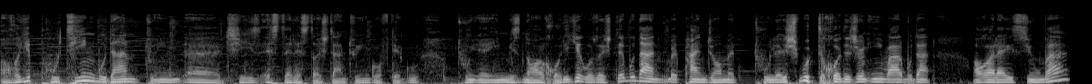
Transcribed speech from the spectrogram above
آقای پوتین بودن تو این چیز استرس داشتن تو این گفتگو تو این میز نارخوری که گذاشته بودن به پنجام طولش بود خودشون این ور بودن. آقا رئیسی اون ور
